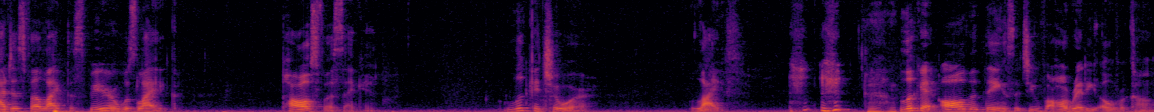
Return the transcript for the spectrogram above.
I just felt like the spirit was like, pause for a second. Look at your life. mm-hmm. Look at all the things that you've already overcome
